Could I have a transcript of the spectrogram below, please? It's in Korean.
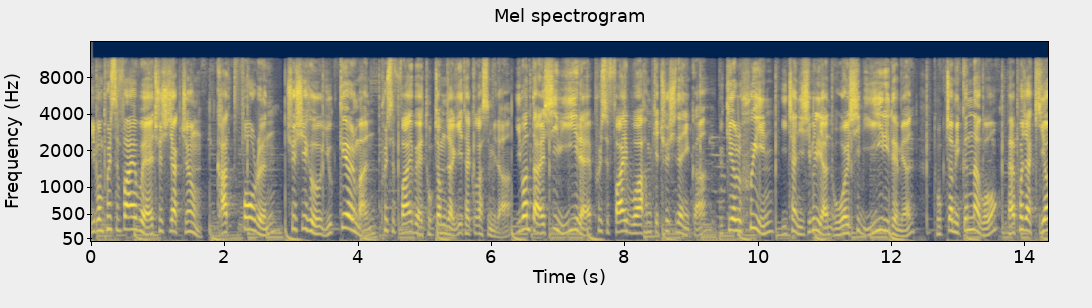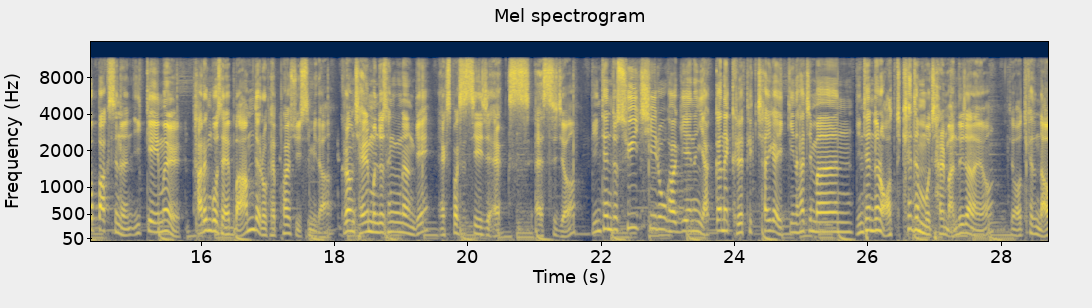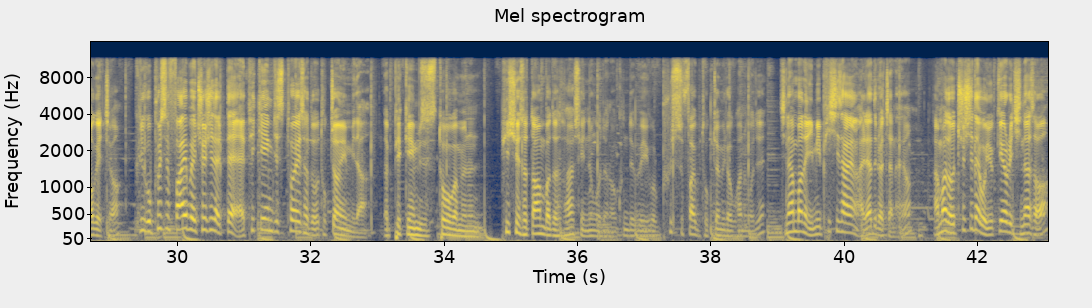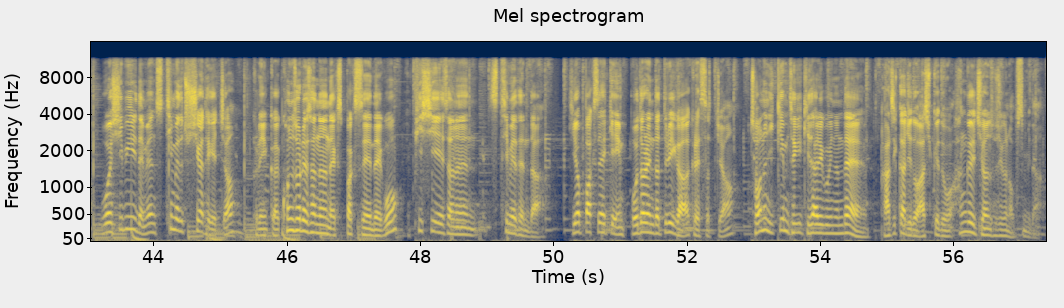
이번 플스5의 출시작 중 갓폴은 출시 후 6개월만 플스5의 독점작이 될 것 같습니다. 이번 달 12일에 플스5와 함께 출시되니까 6개월 후인 2021년 5월 12일이 되면 독점이 끝나고 배포자 기어박스는 이 게임을 다른 곳에 마음대로 배포할 수 있습니다. 그럼 제일 먼저 생각나는 게 엑스박스 시리즈 X, S죠. 닌텐도 스위치로 가기에는 약간의 그래픽 차이가 있긴 하지만 닌텐도는 어떻게든 뭐 잘 만들잖아요. 어떻게든 나오겠죠. 그리고 플스5에 출시될 때 에픽게임즈 스토어에서도 독점입니다. 에픽게임즈 스토어 가면은 PC에서 다운받아서 할 수 있는 거잖아. 근데 왜 이걸 플스5 독점이라고 하는 거지? 지난번에 이미 PC 사양 알려드렸잖아요. 아마도 출시되고 6개월이 지나서 5월 12일이 되면 스팀에도 출시가 되겠죠. 그러니까 콘솔에서는 엑스박스에 내고 PC에서는 스팀에 된다 기어박스의 게임 보더랜드 3가 그랬었죠. 저는 이 게임 되게 기다리고 있는데 아직까지도 아쉽게도 한글 지원 소식은 없습니다.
